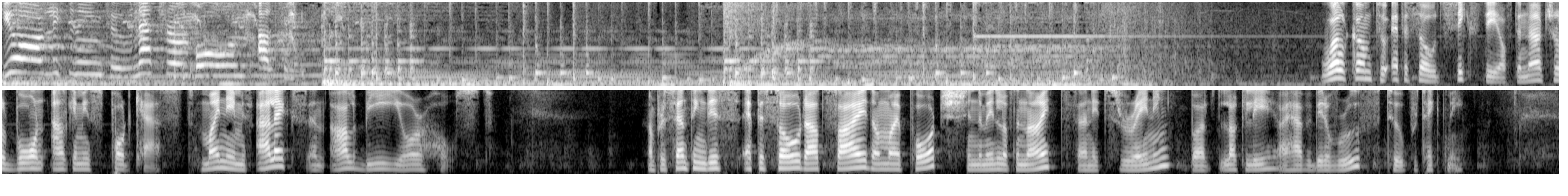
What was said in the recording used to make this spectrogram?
You are listening to Natural Born Alchemist. Welcome to episode 60 of the Natural Born Alchemist podcast. My name is Alex and I'll be your host. I'm presenting this episode outside on my porch in the middle of the night and it's raining, but luckily I have a bit of roof to protect me.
